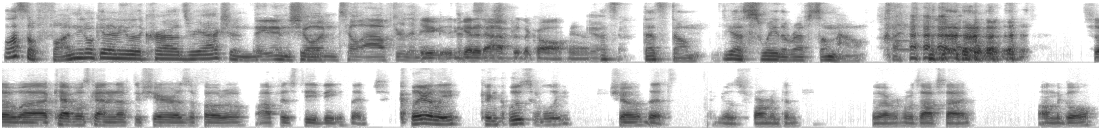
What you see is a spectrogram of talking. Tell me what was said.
Well, that's no fun. You don't get any of the crowd's reaction. they didn't show it until after they You, made you the get it after the call. Yeah. Yeah. That's that's dumb. You gotta sway the ref somehow. So uh, Kev was kind enough to share us a photo off his TV that clearly, conclusively showed that I think it was Formenton, whoever was offside on the goal,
